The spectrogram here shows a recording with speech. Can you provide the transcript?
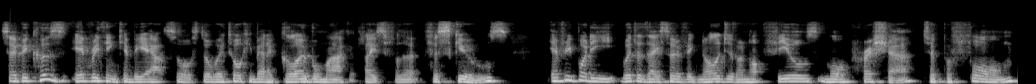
So because everything can be outsourced, or we're talking about a global marketplace for the, for skills, everybody, whether they sort of acknowledge it or not, feels more pressure to perform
